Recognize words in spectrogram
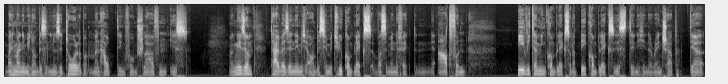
manchmal nehme ich noch ein bisschen Inositol, aber mein Hauptding vorm Schlafen ist Magnesium. Teilweise nehme ich auch ein bisschen Methylkomplex, was im Endeffekt eine Art von B-Vitaminkomplex oder B-Komplex ist, den ich in der Range habe, der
